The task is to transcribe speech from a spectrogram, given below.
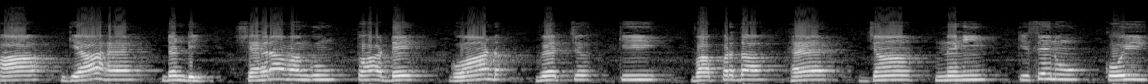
ਆ ਗਿਆ ਹੈ ਡੰਡੀ। ਸ਼ਹਿਰਾਂ ਵਾਂਗੂ ਤੁਹਾਡੇ ਗੁਆਂਢ ਵਿੱਚ ਕੀ ਵਾਪਰਦਾ ਹੈ ਜਾਂ ਨਹੀਂ, ਕਿਸੇ ਨੂੰ ਕੋਈ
